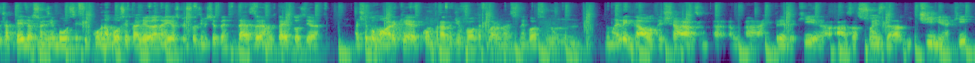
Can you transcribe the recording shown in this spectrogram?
já teve ações em bolsa e ficou na bolsa italiana e as pessoas investiram durante 10 anos, 10, 12 anos. Aí chegou uma hora que compraram de volta e falaram: não, esse negócio não, não é legal deixar as, a, a, empresa aqui, as ações da, do time aqui,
